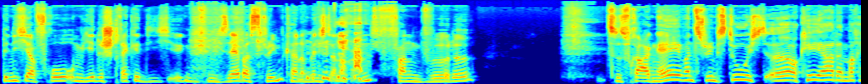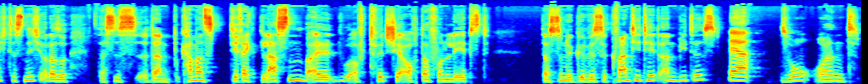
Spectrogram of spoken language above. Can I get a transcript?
bin ich ja froh um jede Strecke, die ich irgendwie für mich selber streamen kann. Und wenn ich dann noch anfangen würde, zu fragen, hey, wann streamst du? Ich, äh, okay, ja, dann mache ich das nicht oder so. Das ist, äh, dann kann man es direkt lassen, weil du auf Twitch ja auch davon lebst, dass du eine gewisse Quantität anbietest. Ja. So, und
